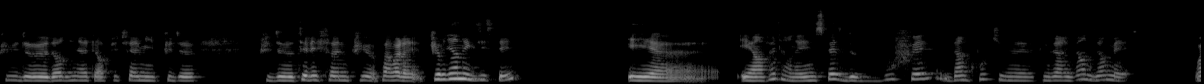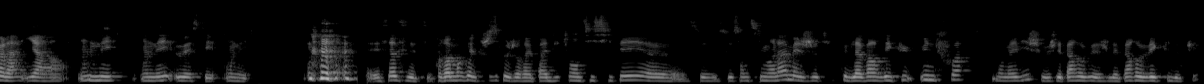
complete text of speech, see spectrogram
plus d'ordinateur, plus de famille, plus de plus de téléphone, plus enfin voilà, plus rien n'existait. Et, euh, et, en fait, on a une espèce de bouffée d'un coup qui nous, qui nous, arrivait en disant mais voilà, il y a on est, on est EST, on est. et ça, c'est vraiment quelque chose que j'aurais pas du tout anticipé, euh, ce, sentiment-là, mais je trouve que de l'avoir vécu une fois dans ma vie, je ne l'ai pas, pas revécu depuis,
